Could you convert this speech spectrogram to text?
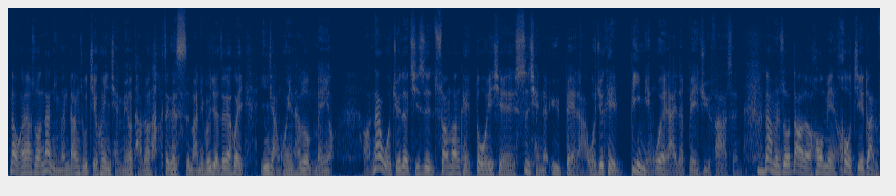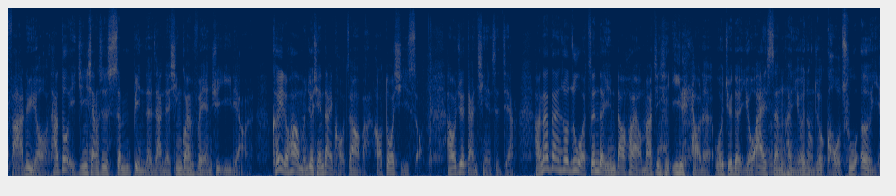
那我跟他说，那你们当初结婚以前没有讨论好这个事吗？你不觉得这个会影响婚姻？他说没有。哦，那我觉得其实双方可以多一些事前的预备啦，我觉得可以避免未来的悲剧发生。那我们说到了后面后阶段，法律哦，它都已经像是生病的，染了新冠肺炎去医疗了。可以的话，我们就先戴口罩吧，好多洗手。好，我觉得感情也是这样。好，那但是说，如果真的已经到后来我们要进行医疗的，我觉得由爱生恨，有一种就口出恶言，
